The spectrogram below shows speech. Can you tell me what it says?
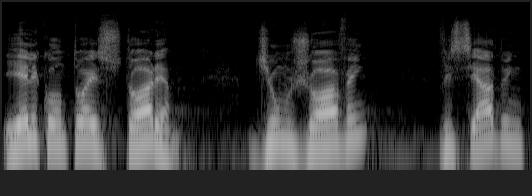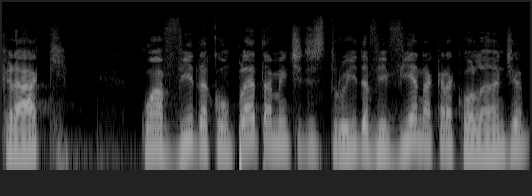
E ele contou a história de um jovem viciado em crack, com a vida completamente destruída, vivia na Cracolândia.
